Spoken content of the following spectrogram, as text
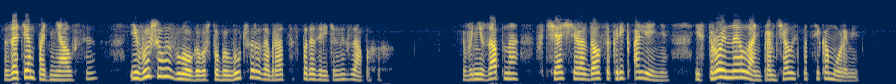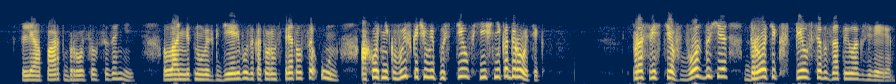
Затем поднялся и вышел из логова, чтобы лучше разобраться в подозрительных запахах. Внезапно в чаще раздался крик оленя, и стройная лань промчалась под сикаморами. Леопард бросился за ней. Лань метнулась к дереву, за которым спрятался Ун. Охотник выскочил и пустил в хищника дротик. Просвистев в воздухе, дротик впился в затылок зверя.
